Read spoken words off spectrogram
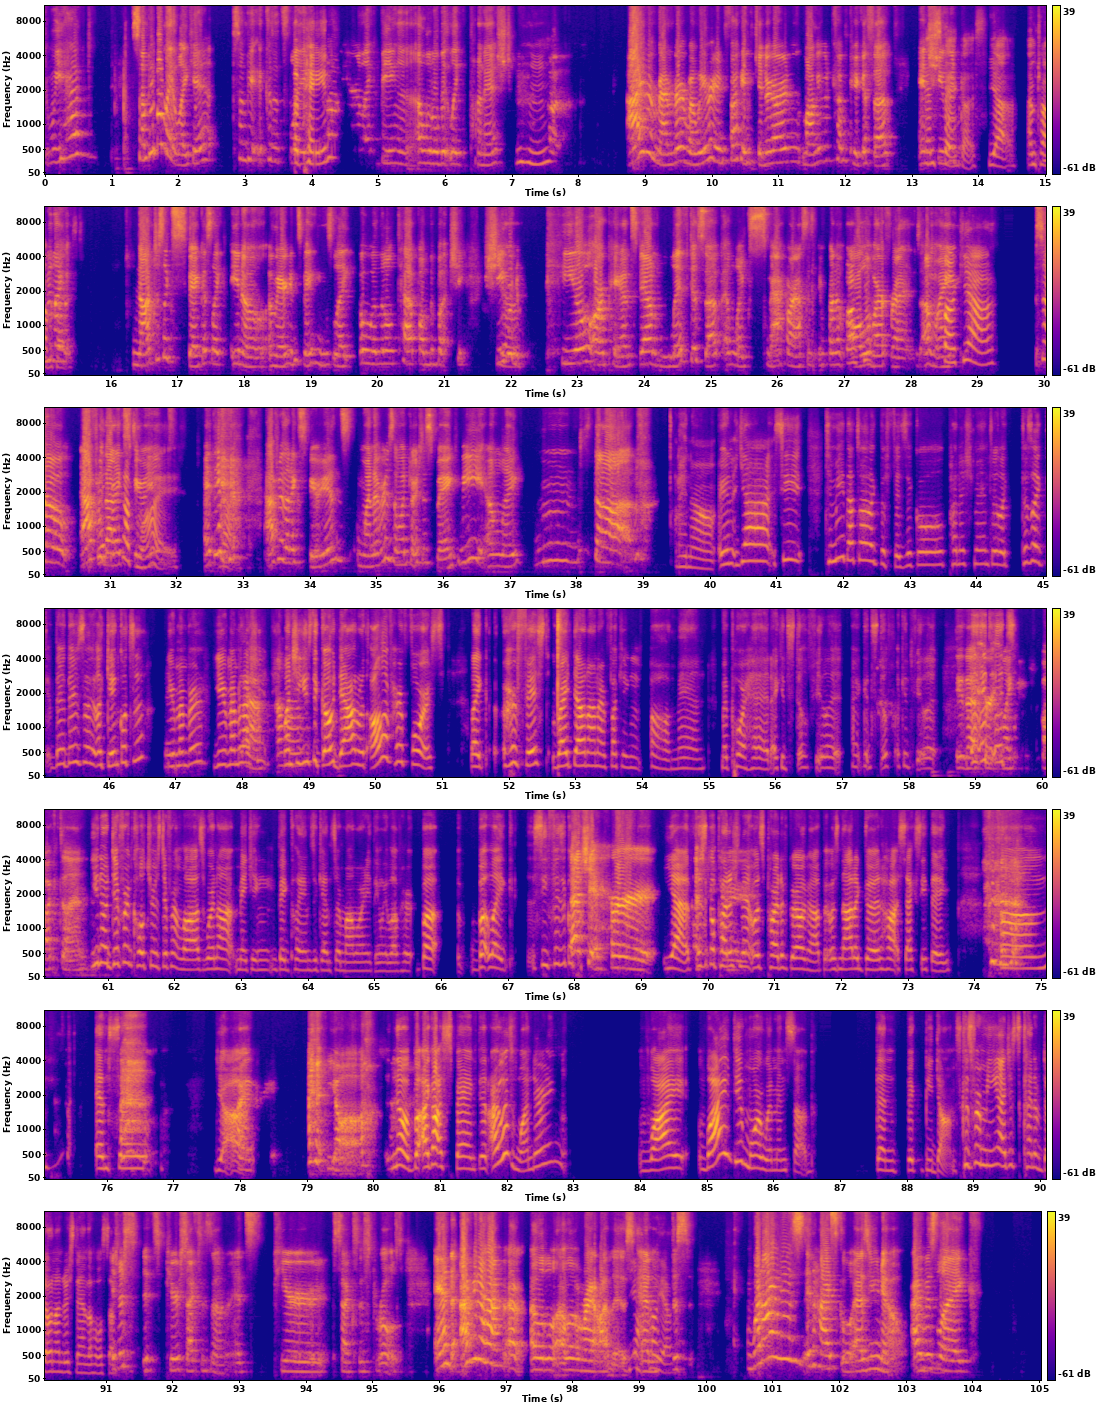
we have some people might like it. Some people because it's like the pain. like being a little bit like punished. Mm-hmm. I remember when we were in fucking kindergarten, mommy would come pick us up and, And she spank would us. Yeah, I'm would, like, traumatized. not just like spank us like, you know, American spankings, like, oh, a little tap on the butt cheek. She Yeah. would peel our pants down, lift us up, and like smack our asses in front of Fuck all yeah. of our friends. I'm like, Fuck yeah. so after I that experience. I think Yeah. after that experience, whenever someone tries to spank me, I'm like, mm, stop. I know. And yeah, see, to me, that's why like the physical punishment or like, cause like there, there's a, like genkotsu. You remember? You remember that Yeah, shit? When she uh-huh. used to go down with all of her force, like her fist right down on our fucking. Oh man, my poor head. I could still feel it. I could still fucking feel it. Dude, that It- hurt like fuck ton. You know, different cultures, different laws. We're not making big claims against our mom or anything. We love her, but but like, see, physical. That shit hurt. yeah, physical punishment hurt. was part of growing up. It was not a good, hot, sexy thing. Um, and so, yeah. I agree. yeah. No but i got spanked and i was wondering why why do more women sub than be, be doms because for me i just kind of don't understand the whole It's just it's pure sexism. It's pure sexist roles. And I'm gonna have a, a little a little rant on this. Yeah, and yeah. this when I was in high school, as you know, I was Mhm. like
